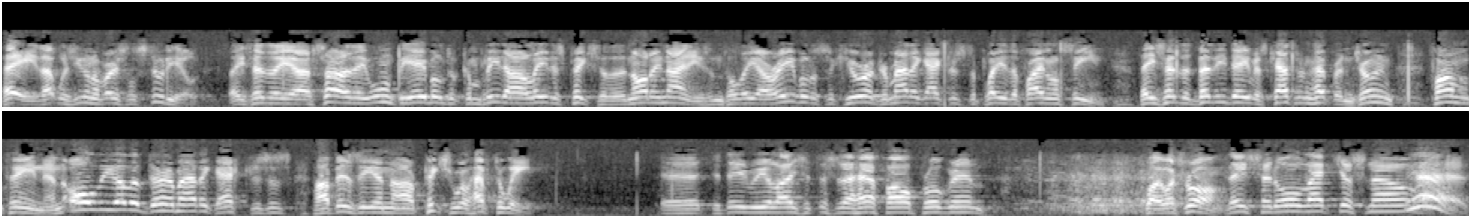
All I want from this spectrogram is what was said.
Hey, that was Universal Studios. They said they are sorry they won't be able to complete our latest picture, The Naughty Nineties, until they are able to secure a dramatic actress to play the final scene. They said that Bette Davis, Katharine Hepburn, Joan Fontaine, and all the other dramatic actresses are busy, and our picture will have to wait. Uh, did they realize that this is a half-hour program? Why, what's wrong? They said all that just now? Yes.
